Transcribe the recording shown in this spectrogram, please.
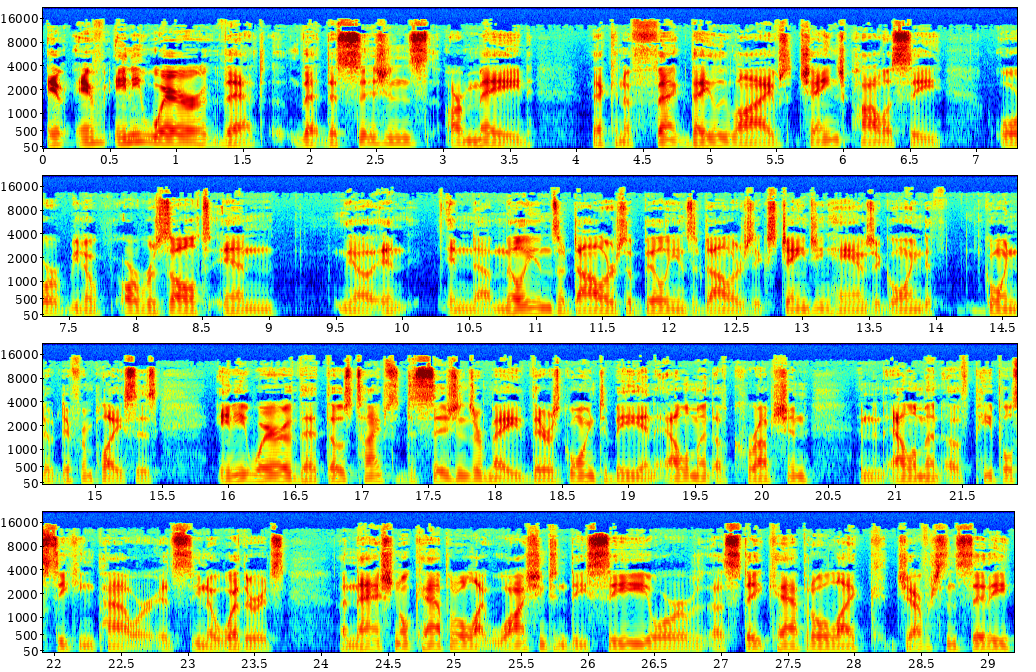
if, if anywhere that that decisions are made that can affect daily lives, change policy, or you know, or result in you know in in uh, millions of dollars or billions of dollars exchanging hands or going to going to different places. Anywhere that those types of decisions are made, there's going to be an element of corruption and an element of people seeking power. It's you know whether it's a national capital like Washington D.C. or a state capital like Jefferson City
